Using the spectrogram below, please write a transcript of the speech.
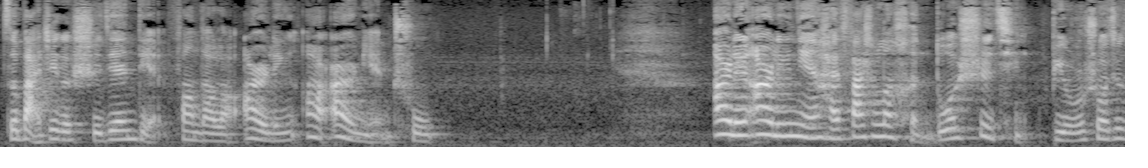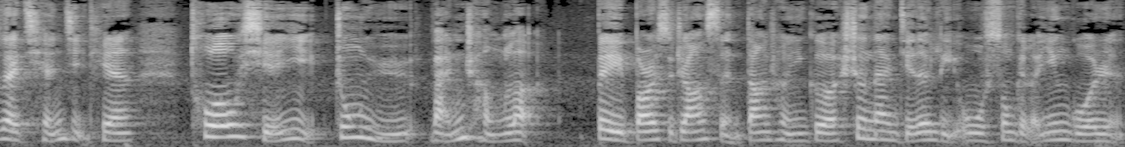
则把这个时间点放到了二零二二年初。二零二零年还发生了很多事情，比如说就在前几天，脱欧协议终于完成了，被 Boris Johnson 当成一个圣诞节的礼物送给了英国人。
